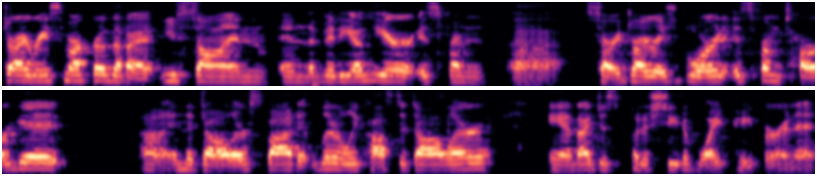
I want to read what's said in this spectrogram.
dry erase marker that I, you saw in, in the video here is from, uh, sorry, dry erase board is from Target uh, in the dollar spot. It literally cost a dollar. And I just put a sheet of white paper in it.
